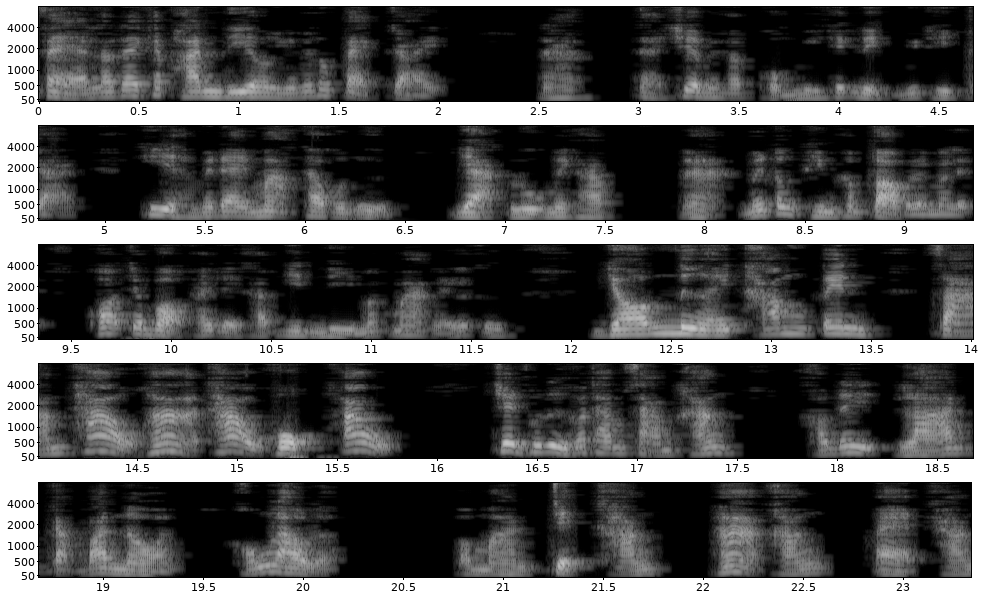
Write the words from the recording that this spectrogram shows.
แสนเราได้แค่พันเดียวอย่างนี้ไม่ต้องแปลกใจนะแต่เชื่อไหมครับ ผมมีเทคนิควิธีการที่จะทำให้ได้มากเท่าคนอื่น อยากรู้ไหมครับ อ่าไม่ต้องพิมพ์คำตอบอะไรมาเลย เพราะจะบอกให้เลยครับ ยินดีมากๆเลยก็คือ ยอมเหนื่อยทำเป็นสามเท่าห้าเท่าหกเท่า เช่นคนอื่นเขาทำสามครั้ง เขาได้ล้านกลับบ้านนอนของเราเหรอประมาณเจ็ดครั้งห้าครั้งแปดครั้ง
